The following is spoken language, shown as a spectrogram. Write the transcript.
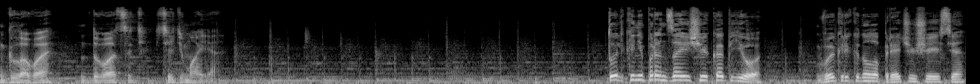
Глава 27 «Только не пронзающее копье!» выкрикнула прячущаяся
